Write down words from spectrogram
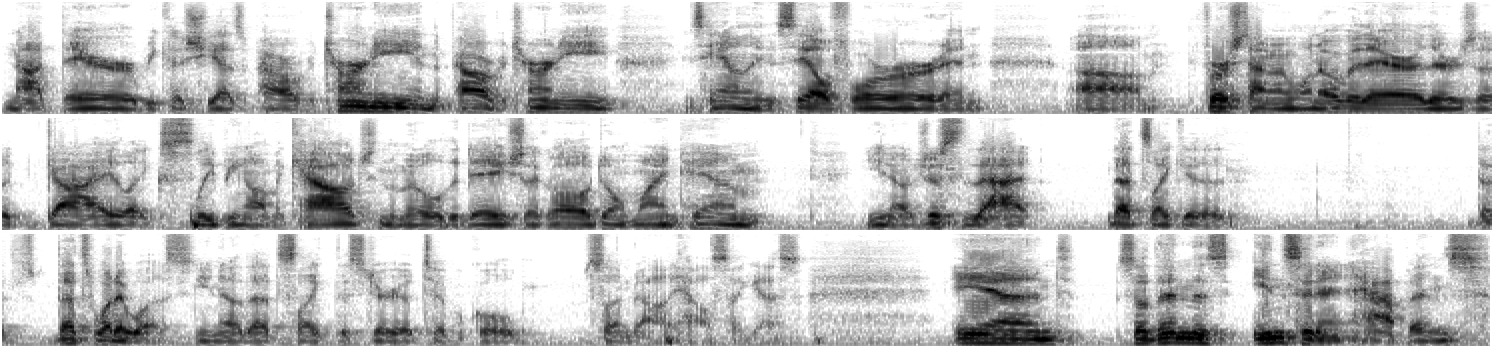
not there because she has a power of attorney, and the power of attorney is handling the sale for her. And um, first time I went over there, there's a guy like sleeping on the couch in the middle of the day. She's like, "Oh, don't mind him," you know, just that. That's like a that's that's what it was. You know, that's like the stereotypical Sun Valley house, I guess. And so then this incident happens.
